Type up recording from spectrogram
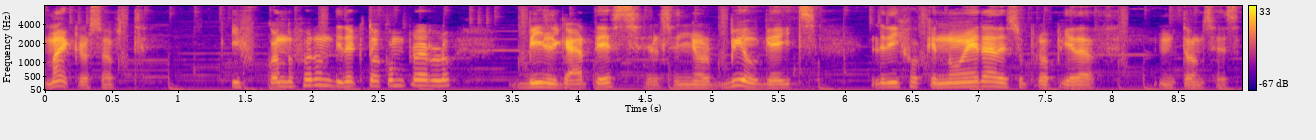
Microsoft. Y cuando fueron directo a comprarlo, Bill Gates, el señor Bill Gates, le dijo que no era de su propiedad. Entonces,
